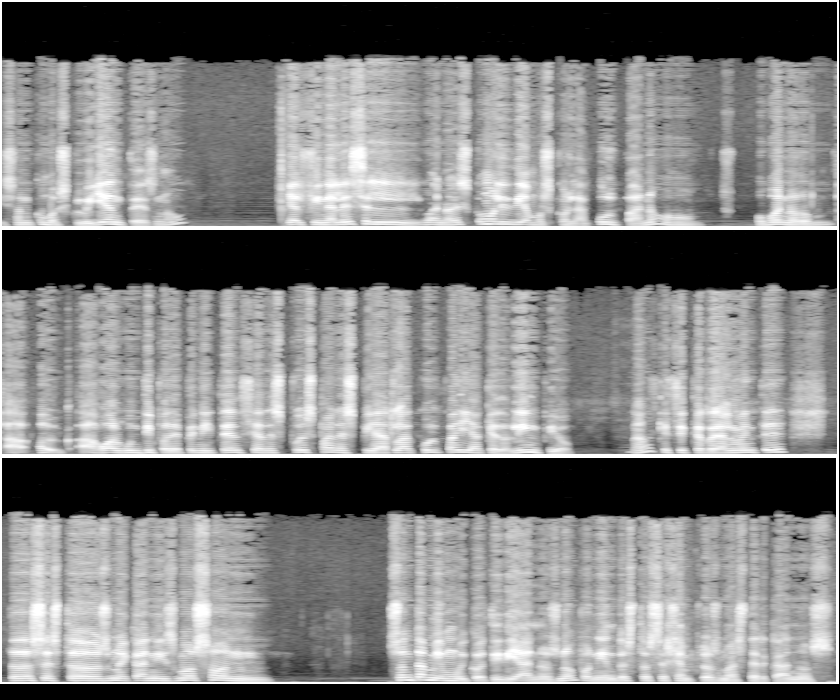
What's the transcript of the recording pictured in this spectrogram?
son como excluyentes, ¿no? Y al final es el, bueno, es como lidiamos con la culpa, ¿no? O, bueno, ha- ha- hago algún tipo de penitencia después para espiar la culpa y ya quedo limpio, ¿no? Que sí que realmente todos estos mecanismos son, son también muy cotidianos, ¿no? Poniendo estos ejemplos más cercanos.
